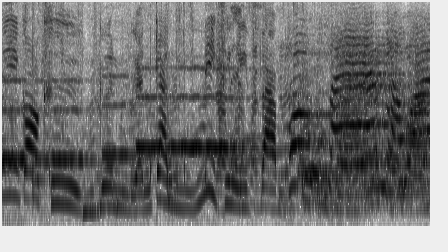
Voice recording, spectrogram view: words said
นี่ก็คือเงินเหมือนกัน นี่คือลีซัมท่องแสงตะวัน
